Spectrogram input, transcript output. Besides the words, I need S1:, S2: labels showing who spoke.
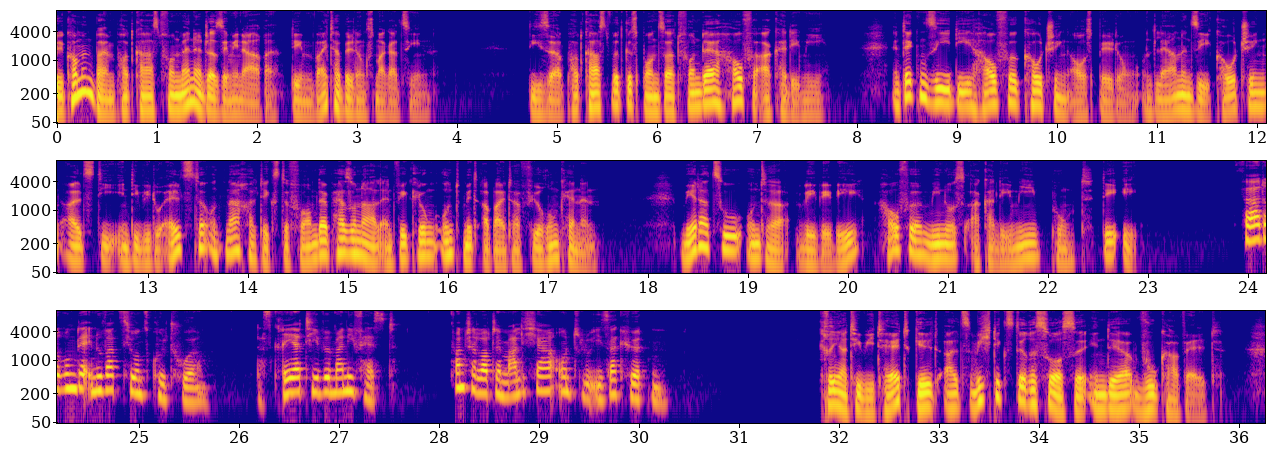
S1: Willkommen beim Podcast von Managerseminare, dem Weiterbildungsmagazin. Dieser Podcast wird gesponsert von der Haufe Akademie. Entdecken Sie die Haufe Coaching Ausbildung und lernen Sie Coaching als die individuellste und nachhaltigste Form der Personalentwicklung und Mitarbeiterführung kennen. Mehr dazu unter www.haufe-akademie.de.
S2: Förderung der Innovationskultur. Das kreative Manifest von Charlotte Malicher und Luisa Kürten.
S1: Kreativität gilt als wichtigste Ressource in der VUCA-Welt.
